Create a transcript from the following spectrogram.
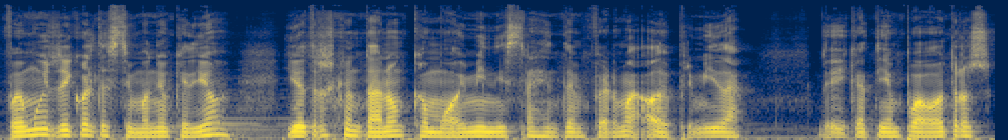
Fue muy rico el testimonio que dio y otros contaron cómo hoy ministra gente enferma o deprimida. Dedica tiempo a otros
